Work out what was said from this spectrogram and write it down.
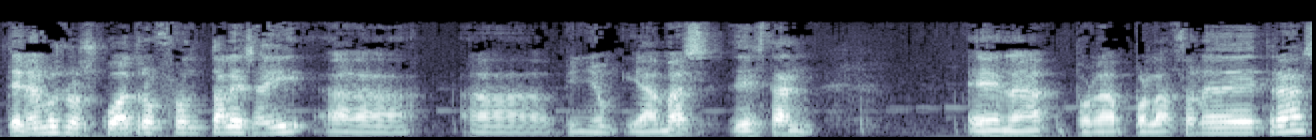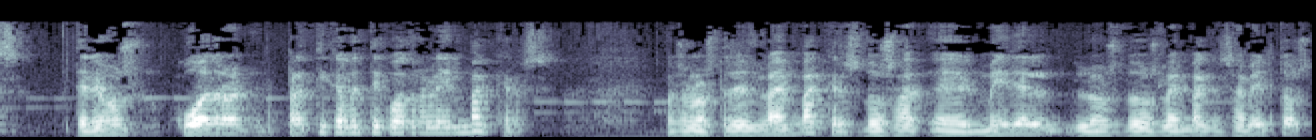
Tenemos los cuatro frontales ahí a, piñón y además están en por, la, por la zona de detrás tenemos cuatro, prácticamente cuatro linebackers. Pues son los tres linebackers, dos, el middle, los dos linebackers abiertos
